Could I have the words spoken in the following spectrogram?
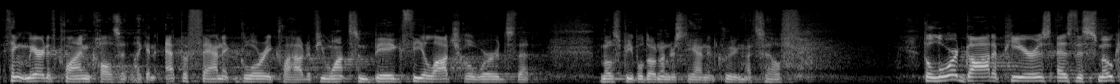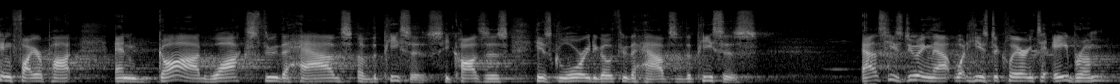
I think Meredith Kline calls it like an epiphanic glory cloud, if you want some big theological words that most people don't understand, including myself. The Lord God appears as the smoking firepot, and God walks through the halves of the pieces. He causes his glory to go through the halves of the pieces. As he's doing that, what he's declaring to Abram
